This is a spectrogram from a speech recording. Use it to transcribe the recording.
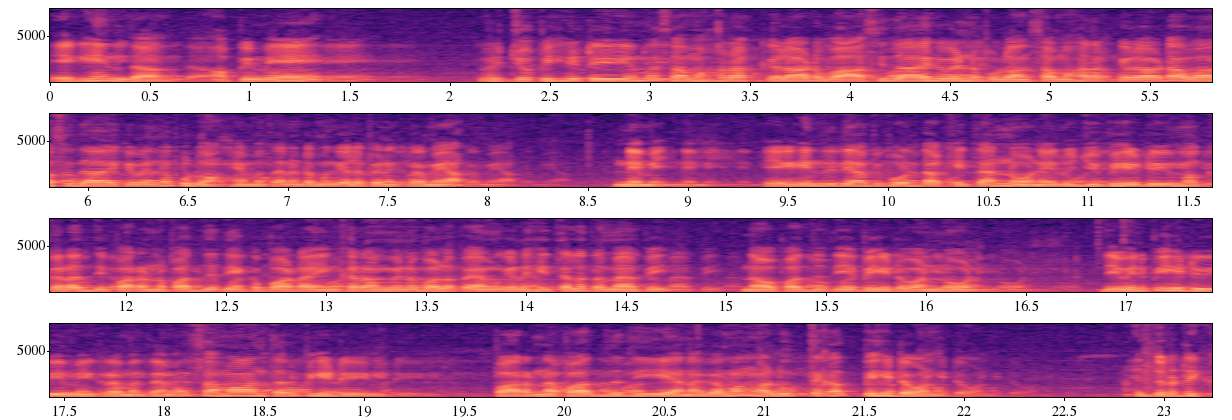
ඒකින්ද අපි මේ ඍජු පිහිටීම සමහරක් වෙලාවට වාසිදායක වෙන්න පුළුවන්. සමහරක් වෙලාවට අවාසිදායක වෙන්න පුළුවන්. හැම තැනටම ගැලපෙන ක්‍රමයක් නෙමෙයි. ඒකින්ද ඉතින් අපි පොඩ්ඩක් හිතන්න ඕනේ. ඍජු පිහිටීමක් කරද්දී පරණ පද්ධතිය එකපාරට අයින් කරන් වෙන බලපෑම ගැන හිතලා තමයි අපි නව පද්ධතිය පිහිටවන්න ඕනේ. දෙවෙනි පිහිටුවීමේ ක්‍රම තමයි සමාන්තර පිහිටුවීම පරණ පද්ධතිය යන ගමන් අලුත් එකක් පිහිටවනවා. එතකොට ටික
